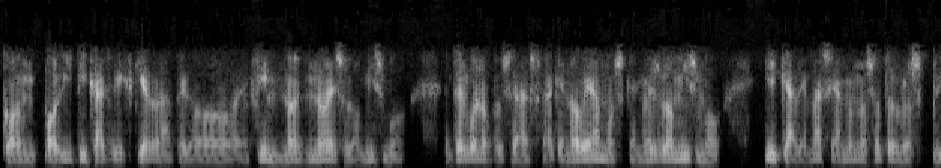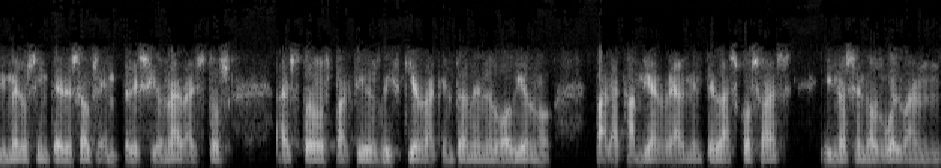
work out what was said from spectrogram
con políticas de izquierda, pero, en fin, no, no es lo mismo. Entonces, bueno, pues hasta que no veamos que no es lo mismo y que además seamos nosotros los primeros interesados en presionar a estos a estos partidos de izquierda que entran en el gobierno para cambiar realmente las cosas, y no se nos vuelvan,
